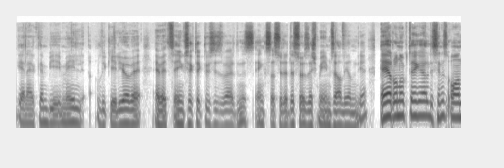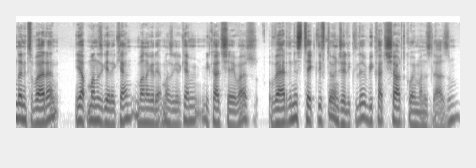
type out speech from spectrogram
genellikle bir mail geliyor ve evet en yüksek teklifi siz verdiniz. En kısa sürede sözleşme imzalayalım diye. Eğer o noktaya geldiyseniz o andan itibaren yapmanız gereken, bana göre yapmanız gereken birkaç şey var. Verdiğiniz teklifte öncelikle birkaç şart koymanız lazım.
